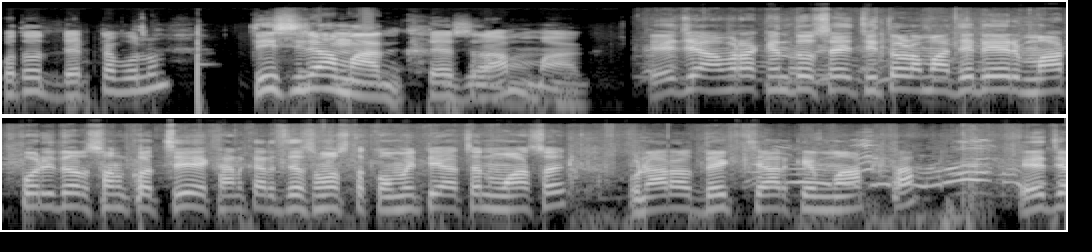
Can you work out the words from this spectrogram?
কত ডেটটা বলুন? তিসরা মাঘ। তেসরা মাঘ। এই যে আমরা কিন্তু সেই চিতড়া মাঝিদের মাঠ পরিদর্শন করছি। এখানকার যে সমস্ত কমিটি আছেন মহাশয় ওনারাও দেখছে আর কি মাঠটা। এই যে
